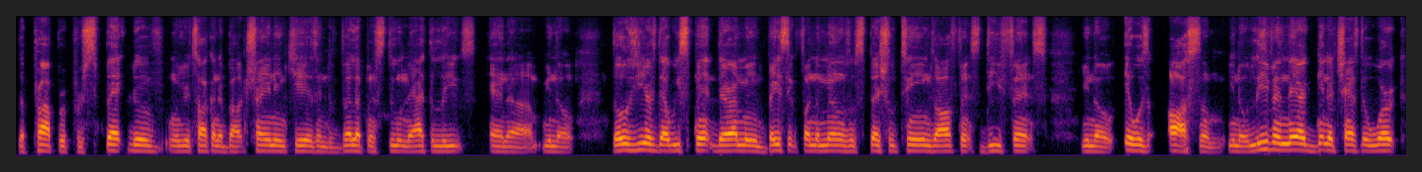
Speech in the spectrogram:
the proper perspective when you're talking about training kids and developing student athletes. And, um, you know, those years that we spent there, I mean, basic fundamentals of special teams, offense, defense, you know, it was awesome. You know, leaving there, getting a chance to work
